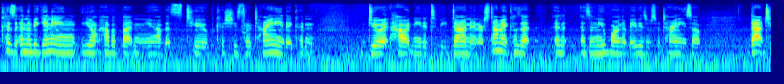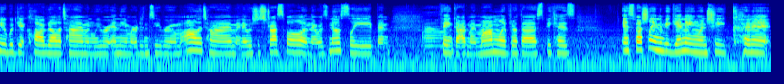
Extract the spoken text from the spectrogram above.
because in the beginning you don't have a button, you have this tube because she's so tiny. They couldn't do it how it needed to be done in her stomach because it uh, as a newborn, the babies are so tiny. So that tube would get clogged all the time, and we were in the emergency room all the time, and it was just stressful, and there was no sleep, and Wow. thank God my mom lived with us because especially in the beginning when she couldn't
